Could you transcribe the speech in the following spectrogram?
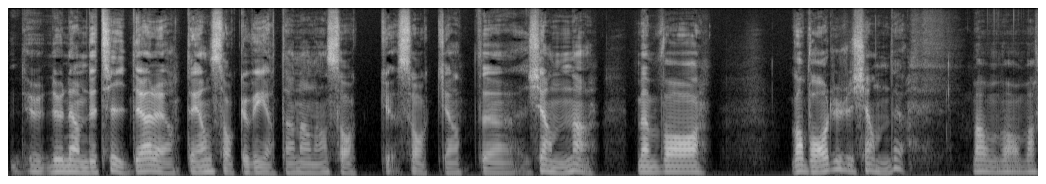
du, du nämnde tidigare att det är en sak att veta, en annan sak, sak att eh, känna. Men vad, vad var det du kände? Vad, vad, vad,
